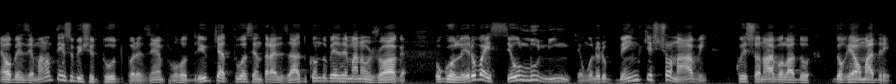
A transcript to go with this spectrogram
Né? O Benzema não tem substituto, por exemplo. O Rodrigo que atua centralizado quando o Benzema não joga. O goleiro vai ser o Lunin, que é um goleiro bem questionável, questionável lá do, do Real Madrid.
